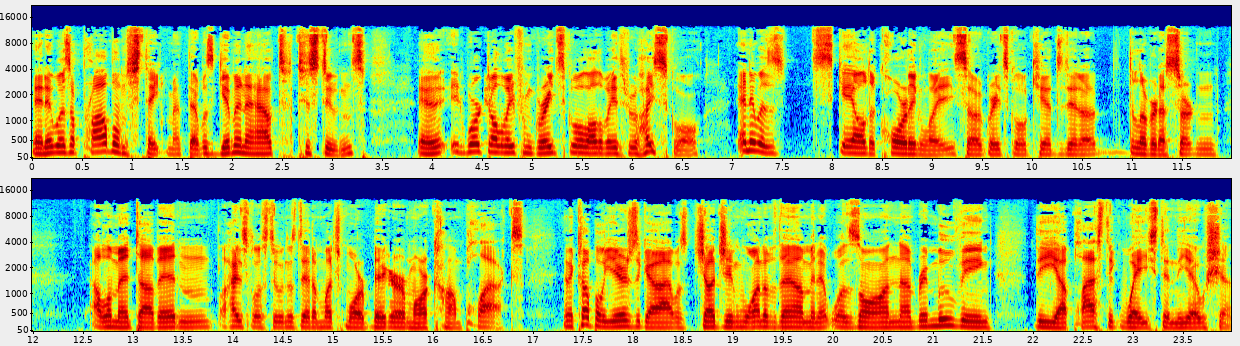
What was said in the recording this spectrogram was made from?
and it was a problem statement that was given out to students. And it worked all the way from grade school all the way through high school, and it was scaled accordingly. So grade school kids did a delivered a certain element of it, and high school students did a much more bigger, more complex. And a couple years ago, I was judging one of them, and it was on uh, removing the uh, plastic waste in the ocean.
